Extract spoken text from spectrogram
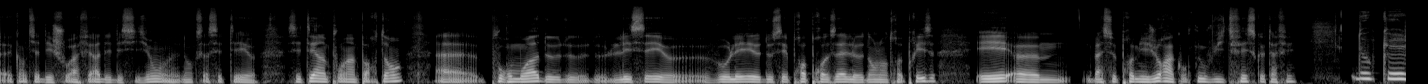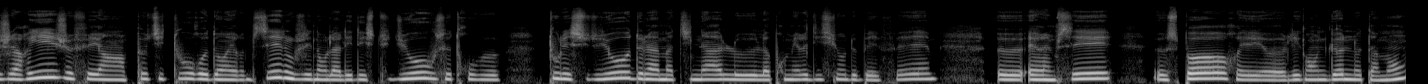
euh, quand il y a des choix à faire, des décisions, donc ça c'était c'était un point important pour moi de, de, laisser voler de ses propres ailes dans l'entreprise. Et bah, ce premier jour, raconte-nous vite fait ce que tu as fait. Donc j'arrive, je fais un petit tour dans RMC, donc je vais dans l'allée des studios où se trouve tous les studios, de la matinale, euh, la première édition de BFM, euh, RMC, euh, Sport et les grandes gueules notamment.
